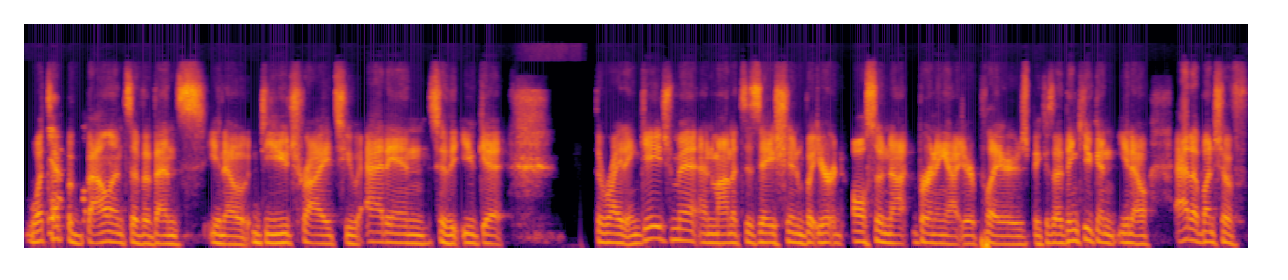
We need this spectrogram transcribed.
what type yeah. of balance of events, you know, do you try to add in so that you get the right engagement and monetization, but you're also not burning out your players? Because I think you can, you know, add a bunch of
